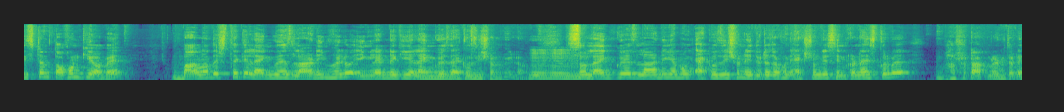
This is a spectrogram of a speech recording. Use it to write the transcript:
সিস্টেম তখন কি হবে? বাংলাদেশ থেকে ল্যাঙ্গুয়েজ লার্নিং হইল ইংল্যান্ডে গিয়ে ল্যাঙ্গুয়েজ অ্যাকুজিশন হইল। সো ল্যাঙ্গুয়েজ লার্নিং এবং অ্যাকুজিশন এই দুটো যখন একসঙ্গে সিনক্রোনাইজ করবে ভাষাটা আপনার ভিতরে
